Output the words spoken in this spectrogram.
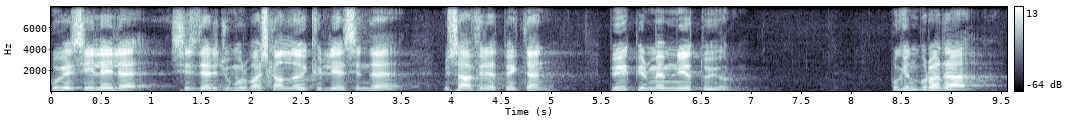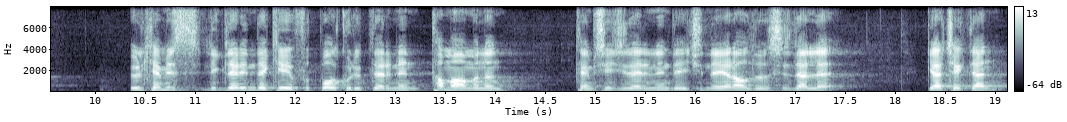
bu vesileyle sizleri Cumhurbaşkanlığı Külliyesi'nde misafir etmekten büyük bir memnuniyet duyuyorum. Bugün burada ülkemiz liglerindeki futbol kulüplerinin tamamının temsilcilerinin de içinde yer aldığı sizlerle gerçekten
